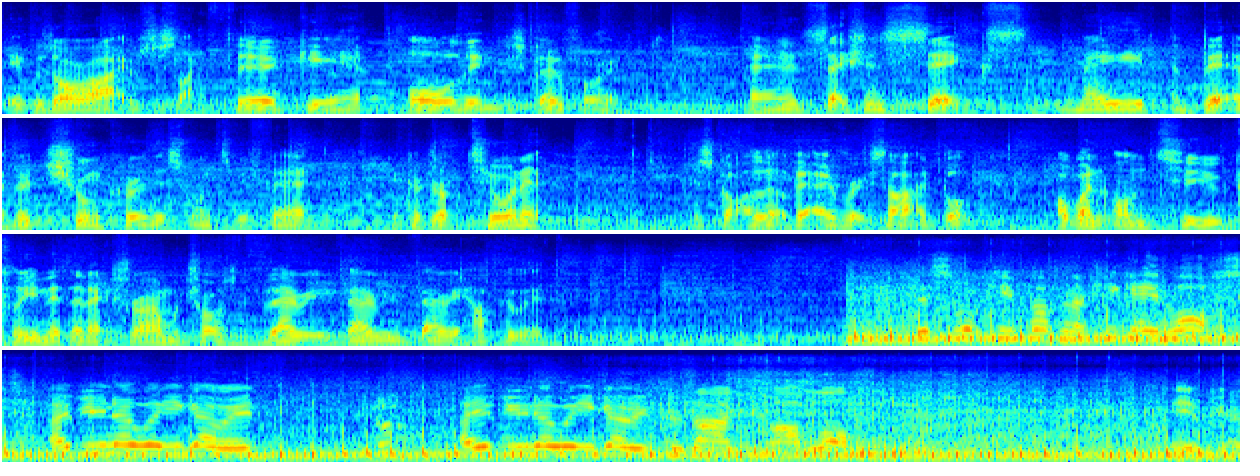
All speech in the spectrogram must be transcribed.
it was alright. It was just like third gear, all in, just go for it. Uh, section six, made a bit of a chunker of this one to be fair. I think I dropped two on it just got a little bit overexcited but I went on to clean it the next round which I was very very very happy with. This is what keeps happening I keep getting lost. I hope you know where you're going. I hope you know where you're going because I'm, I'm lost. Here we go.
